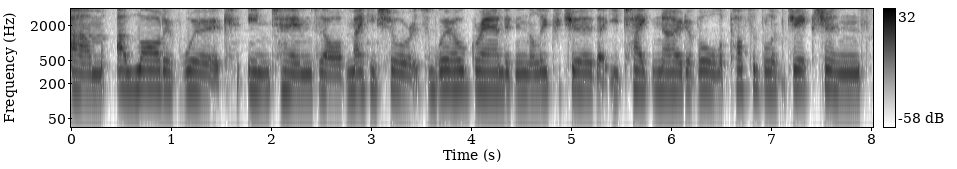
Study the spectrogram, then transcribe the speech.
um, a lot of work in terms of making sure it's well grounded in the literature, that you take note of all the possible objections,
